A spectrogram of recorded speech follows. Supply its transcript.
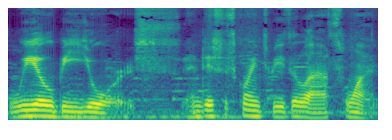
will be yours. And this is going to be the last one.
